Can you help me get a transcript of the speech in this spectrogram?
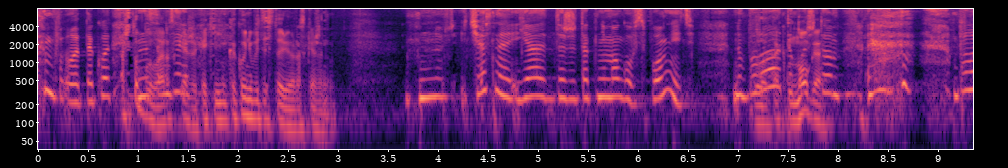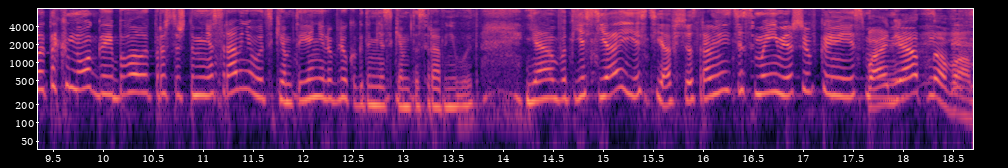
было такое. А что На было? деле, Расскажи, какие- какую-нибудь историю расскажи нам. Ну, честно, я даже так не могу вспомнить. Но Было бывало так такое, много? что... было так много, и бывало просто, что меня сравнивают с кем-то. Я не люблю, когда меня с кем-то сравнивают. Я вот есть я и есть я. Все, сравните с моими ошибками и с моими Понятно вам,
